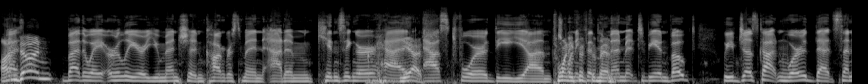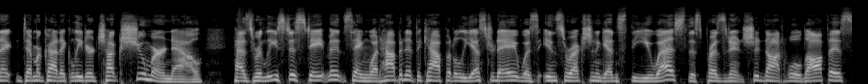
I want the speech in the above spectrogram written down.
I'm uh, done. By the way, earlier you mentioned Congressman Adam Kinzinger had yes. asked for the um, 25th, 25th Amendment. Amendment. to be invoked. We've just gotten word that Senate Democratic leader Chuck Schumer now has released a statement saying what happened at the Capitol yesterday was insurrection against the U.S. This president should not hold office.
